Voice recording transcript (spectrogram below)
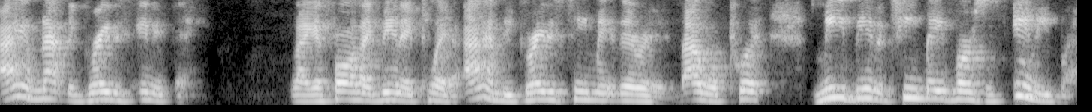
I am not the greatest anything. Like as far as like being a player, I am the greatest teammate there is. I will put me being a teammate versus anybody.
